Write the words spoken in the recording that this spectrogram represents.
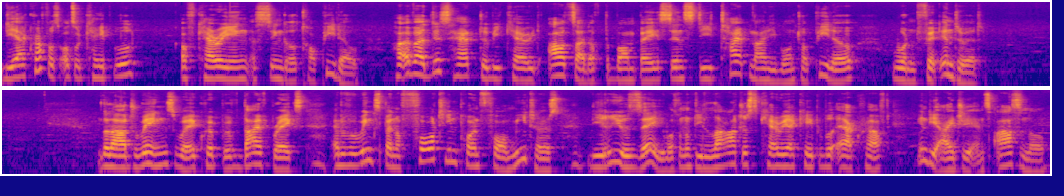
The aircraft was also capable of carrying a single torpedo, however this had to be carried outside of the bomb bay since the Type 91 torpedo wouldn't fit into it. The large wings were equipped with dive brakes, and with a wingspan of 14.4 meters, the Ryusei was one of the largest carrier-capable aircraft in the IJN's arsenal.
